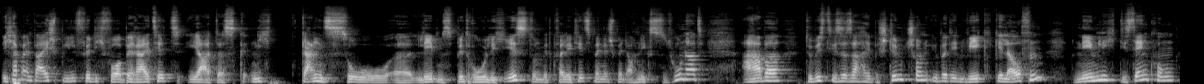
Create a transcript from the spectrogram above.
Ich habe ein Beispiel für dich vorbereitet, ja, das nicht ganz so äh, lebensbedrohlich ist und mit Qualitätsmanagement auch nichts zu tun hat, aber du bist dieser Sache bestimmt schon über den Weg gelaufen, nämlich die Senkung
